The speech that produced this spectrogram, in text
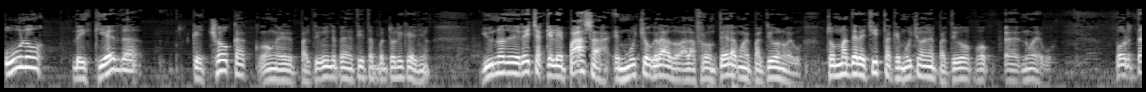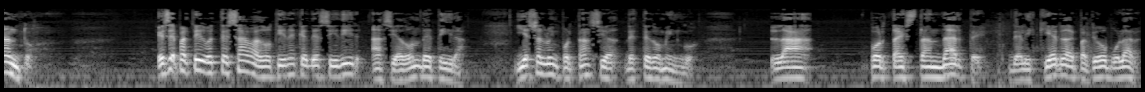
Uno de izquierda que choca con el Partido Independentista puertorriqueño y uno de derecha que le pasa en muchos grados a la frontera con el Partido Nuevo. Son más derechistas que muchos en el Partido eh, Nuevo. Por tanto, ese partido este sábado tiene que decidir hacia dónde tira. Y esa es la importancia de este domingo. La portaestandarte de la izquierda del Partido Popular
